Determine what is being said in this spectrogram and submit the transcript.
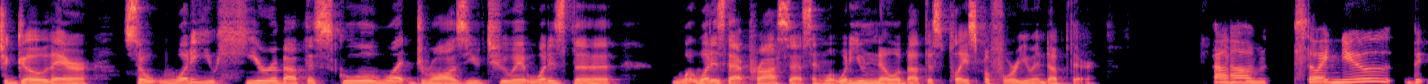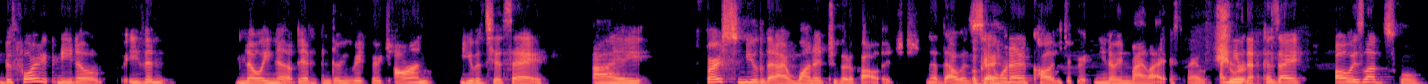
to go there? So, what do you hear about this school? What draws you to it? What is the what what is that process and what what do you know about this place before you end up there? Um so I knew b- before you know even knowing that and doing research on UNCSA, I first knew that I wanted to go to college. That that was okay. I wanted a college degree, you know, in my life. I, sure. I knew that because I always loved school.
